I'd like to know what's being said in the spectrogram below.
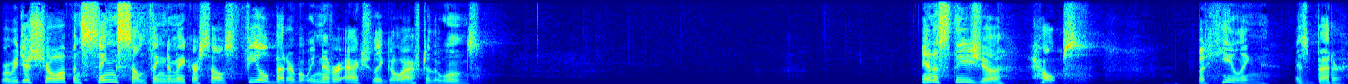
where we just show up and sing something to make ourselves feel better, but we never actually go after the wounds. Anesthesia helps, but healing is better.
